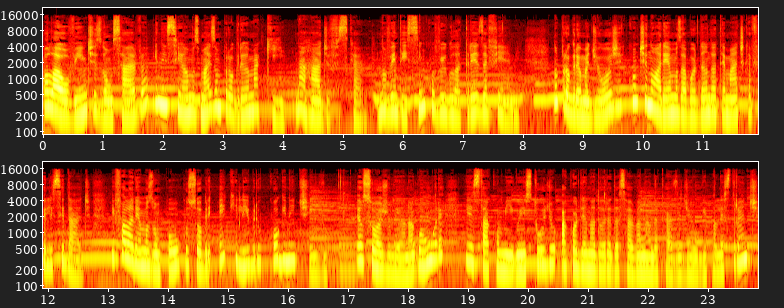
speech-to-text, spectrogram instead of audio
Olá, ouvintes do OnSarva. Iniciamos mais um programa aqui na Rádio Fiscar 95,3 FM. No programa de hoje, continuaremos abordando a temática felicidade e falaremos um pouco sobre equilíbrio cognitivo. Eu sou a Juliana Gongore e está comigo em estúdio a coordenadora da Sarvananda Casa de Yoga e palestrante,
